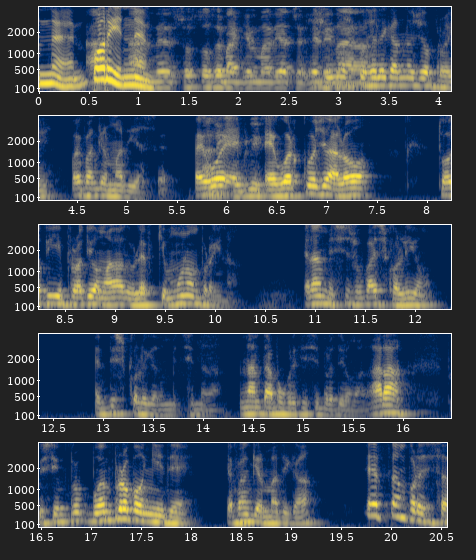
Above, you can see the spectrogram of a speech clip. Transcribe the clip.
ναι αν- μπορεί ναι Αν είναι σωστός επαγγελματίας και θέλει Εκείνος να... που θέλει να κάνει το πρωί, ο επαγγελματίας. Αν Εγώ, ε, εξυπνήσει. εγώ έρχομαι και λέω το ότι η πρώτη ομάδα δουλεύει μόνο πρωινά. Ένας μισής που πάει σχολείο, είναι δύσκολο για τον Μιτσίνα να ανταποκριθείς στην πρώτη ομάδα. Άρα, που, στην, προ- που δεν προπονείται επαγγελματικά, δεν θα μπορέσεις στα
